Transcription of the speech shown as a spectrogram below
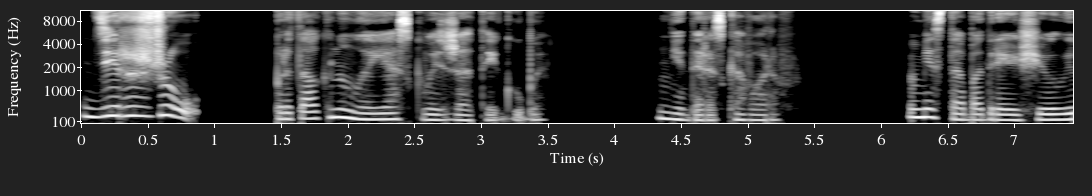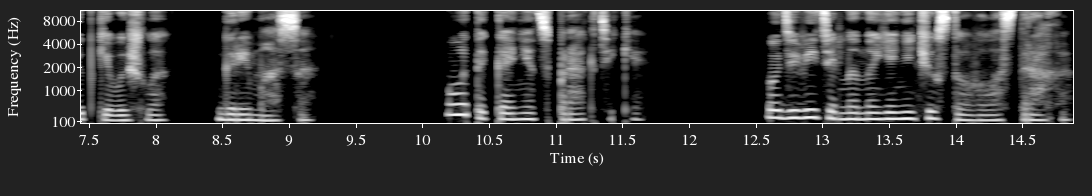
«Держу!» — протолкнула я сквозь сжатые губы. Не до разговоров. Вместо ободряющей улыбки вышла гримаса. Вот и конец практики. Удивительно, но я не чувствовала страха.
